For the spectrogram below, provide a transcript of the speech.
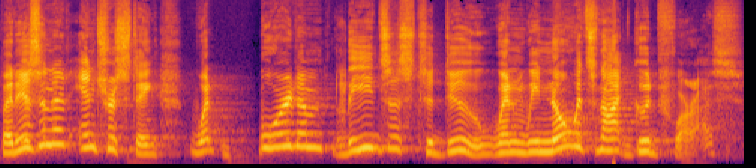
But isn't it interesting what boredom leads us to do when we know it's not good for us?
